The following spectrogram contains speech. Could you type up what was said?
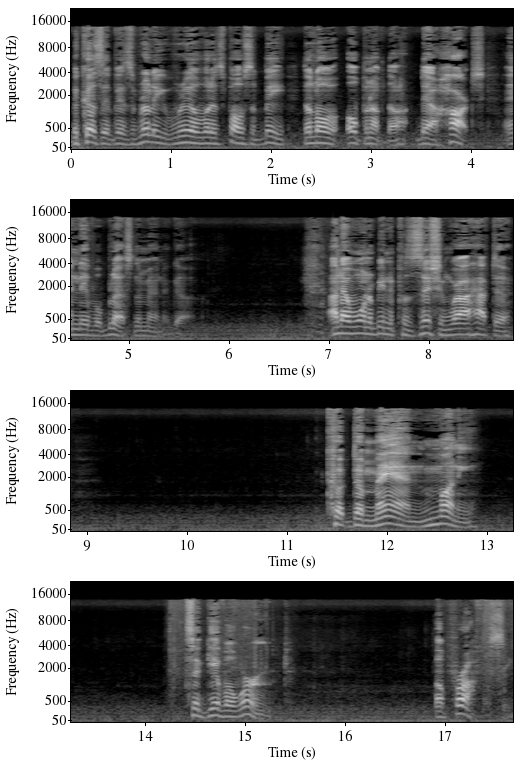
Because if it's really real what it's supposed to be, the Lord open up the, their hearts and they will bless the man of God. I never want to be in a position where I have to could demand money to give a word, a prophecy.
